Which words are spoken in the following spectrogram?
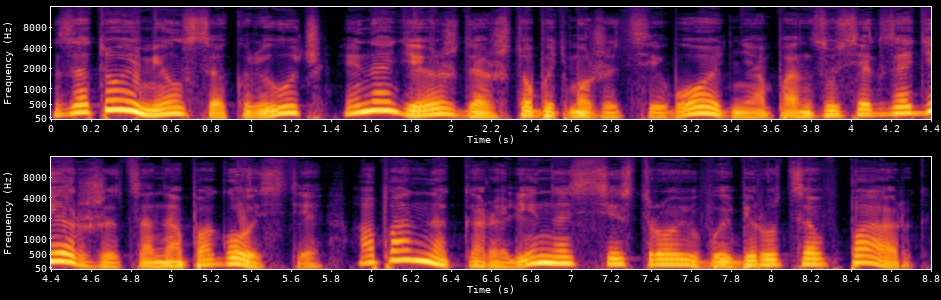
Зато имелся ключ и надежда, что, быть может, сегодня пан Зусек задержится на погосте, а панна Каролина с сестрой выберутся в парк.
